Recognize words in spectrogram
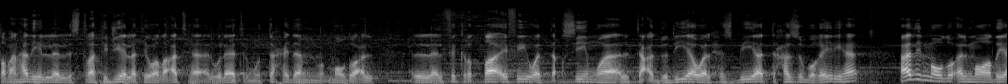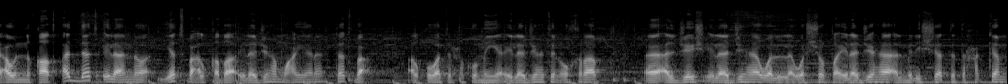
طبعا هذه الاستراتيجية التي وضعتها الولايات المتحدة من موضوع الفكر الطائفي والتقسيم والتعددية والحزبية التحزب وغيرها. هذه الموضوع المواضيع أو النقاط أدت إلى أنه يتبع القضاء إلى جهة معينة تتبع القوات الحكومية إلى جهة أخرى آه، الجيش إلى جهة والشرطة إلى جهة الميليشيات تتحكم.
